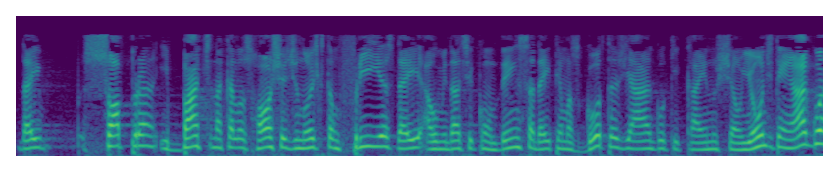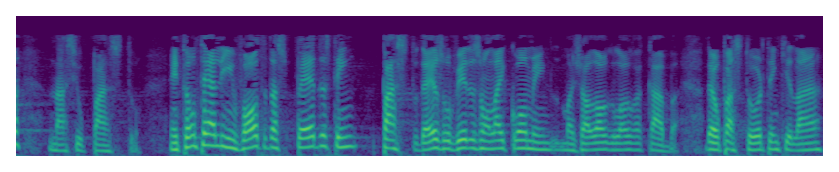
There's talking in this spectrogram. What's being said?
daí sopra e bate naquelas rochas de noite que estão frias, daí a umidade se condensa, daí tem umas gotas de água que caem no chão. E onde tem água, nasce o pasto. Então tem ali em volta das pedras tem pasto. Daí as ovelhas vão lá e comem, mas já logo logo acaba. Daí o pastor tem que ir lá,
